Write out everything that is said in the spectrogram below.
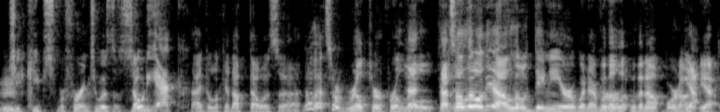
Mm. which he keeps referring to as a zodiac. I had to look it up. That was a no, that's a real term for a little that, that's a little yeah, a little dinghy or whatever. with, a, with an outboard on yeah. it. Yeah.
